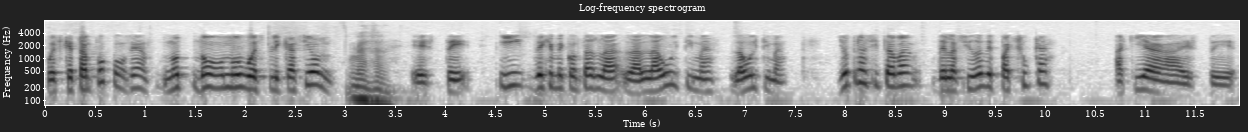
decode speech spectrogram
pues que tampoco, o sea, no, no, no hubo explicación. Ajá. Este, y déjeme contar la, la, la última, la última. Yo transitaba de la ciudad de Pachuca aquí a este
